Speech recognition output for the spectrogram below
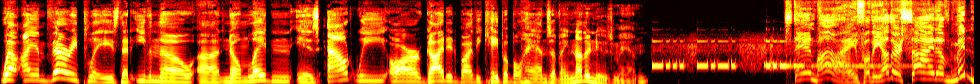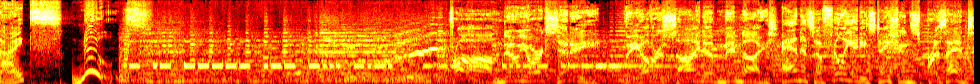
Well, I am very pleased that even though uh, Noam Laden is out, we are guided by the capable hands of another newsman. Stand by for the other side of midnight's news. Midnight and its affiliated stations present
